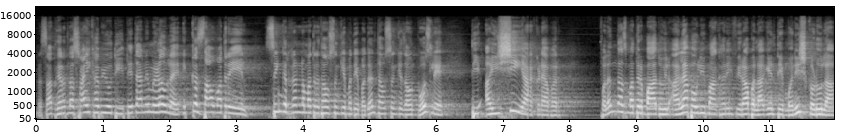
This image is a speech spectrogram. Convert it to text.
प्रसाद घरातला स्ट्राईक हवी होती. ते त्याने मिळवलंय. एकच धाव मात्र येईल. सिंगल रन मात्र धावसंख्येमध्ये बदल. धावसंख्या जाऊन पोहोचले. ती ऐंशी या आकड्यावर. फलंदाज मात्र बाद होईल. आल्या पावली माघारी फिरावं लागेल ते मनीष कडूला.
